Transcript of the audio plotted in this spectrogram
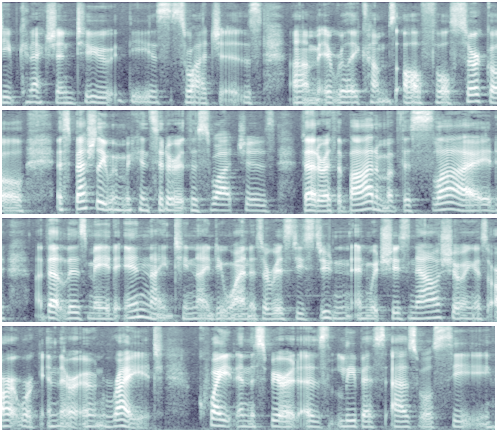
deep connection to these swatches. Um, it really comes all full circle, especially when we consider the swatches that are at the bottom of this slide that Liz made in 1991 as a RISD student, and which she's now showing as artwork in their own right, quite in the spirit as Liebes, as we'll see.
